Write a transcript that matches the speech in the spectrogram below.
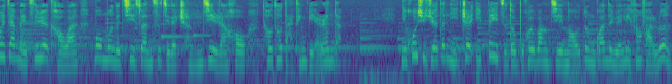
会在每次月考完默默地计算自己的成绩，然后偷偷打听别人的。你或许觉得你这一辈子都不会忘记矛盾观的原理方法论，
